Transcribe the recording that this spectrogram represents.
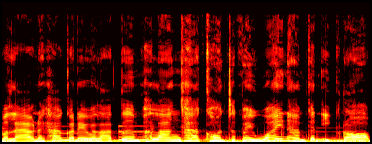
มาแล้วนะคะ ก็ได้เวลาเติมพลังค่ะก่อนจะไปว่ายน้ำกันอีกรอบ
